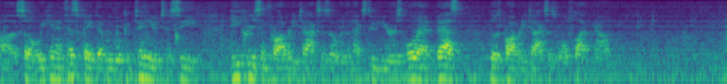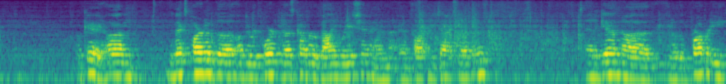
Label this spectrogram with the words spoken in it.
Uh, So we can anticipate that we will continue to see decrease in property taxes over the next two years, or at best, those property taxes will flatten out. Okay, um, the next part of the, of the report does cover valuation and, and property tax revenue. And again, uh, you know, the property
